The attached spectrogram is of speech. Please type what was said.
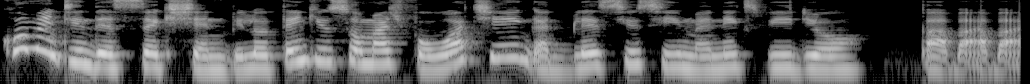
Comment in the section below. Thank you so much for watching. God bless you. See you in my next video. Bye bye bye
